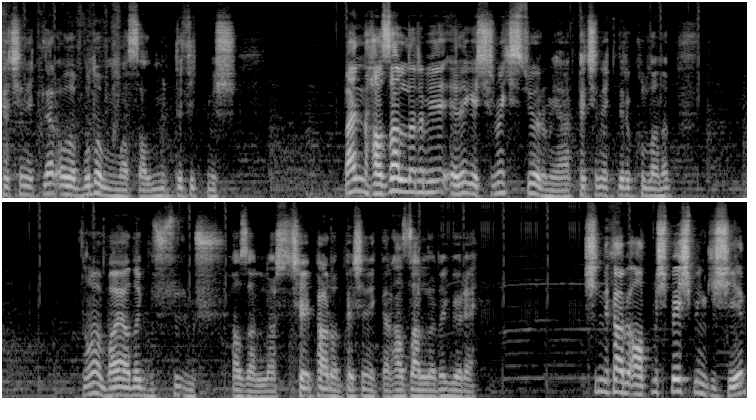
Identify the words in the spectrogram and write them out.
Peçenekler o da bu da mı vasal? Müttefikmiş. Ben Hazarları bir ele geçirmek istiyorum ya. Peçenekleri kullanıp. Ama bayağı da güçsüzmüş Hazarlar. Şey pardon peçenekler Hazarlara göre. Şimdi abi 65 bin kişiyi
